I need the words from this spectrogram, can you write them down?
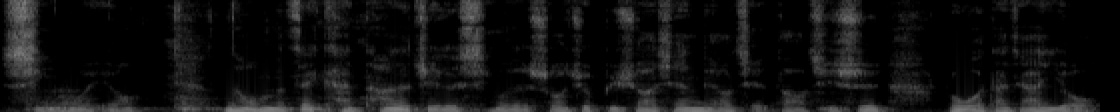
行为哦，那我们在看他的这个行为的时候，就必须要先了解到，其实如果大家有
